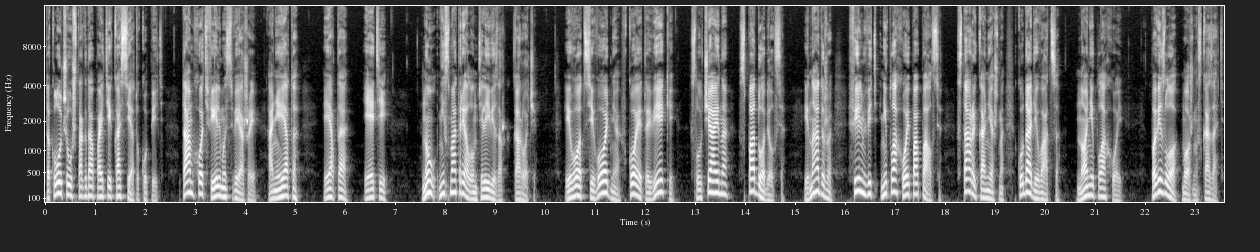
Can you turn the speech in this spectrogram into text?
так лучше уж тогда пойти кассету купить. Там хоть фильмы свежие, а не это, это, эти. Ну, не смотрел он телевизор, короче. И вот сегодня, в кои-то веки, случайно сподобился. И надо же, фильм ведь неплохой попался. Старый, конечно, куда деваться, но неплохой. Повезло, можно сказать.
